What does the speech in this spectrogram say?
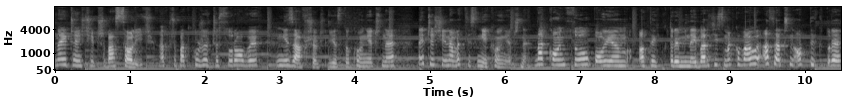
najczęściej trzeba solić, a w przypadku rzeczy surowych nie zawsze jest to konieczne, najczęściej nawet jest niekonieczne. Na końcu powiem o tych, które mi najbardziej smakowały, a zacznę od tych, które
